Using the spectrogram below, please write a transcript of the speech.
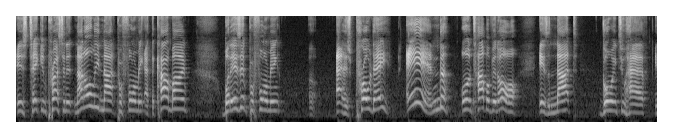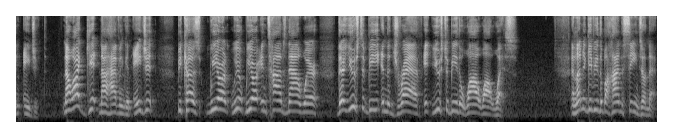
is taking precedent, not only not performing at the combine, but isn't performing uh, at his pro day and on top of it all is not going to have an agent. Now I get not having an agent because we are we are, we are in times now where there used to be in the draft, it used to be the wild wild west. And let me give you the behind the scenes on that.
